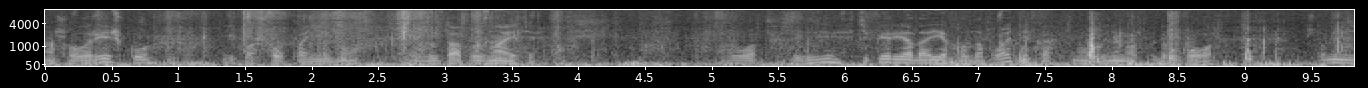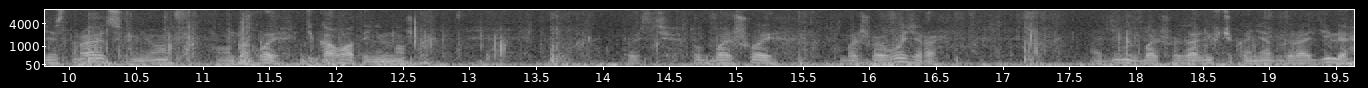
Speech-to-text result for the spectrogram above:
нашел речку и пошел по ней. Ну, результат вы знаете. Вот. И теперь я доехал до платника, но до немножко другого. Что мне здесь нравится, у него он такой диковатый немножко. То есть тут большой, большое озеро. Один небольшой заливчик они отгородили,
